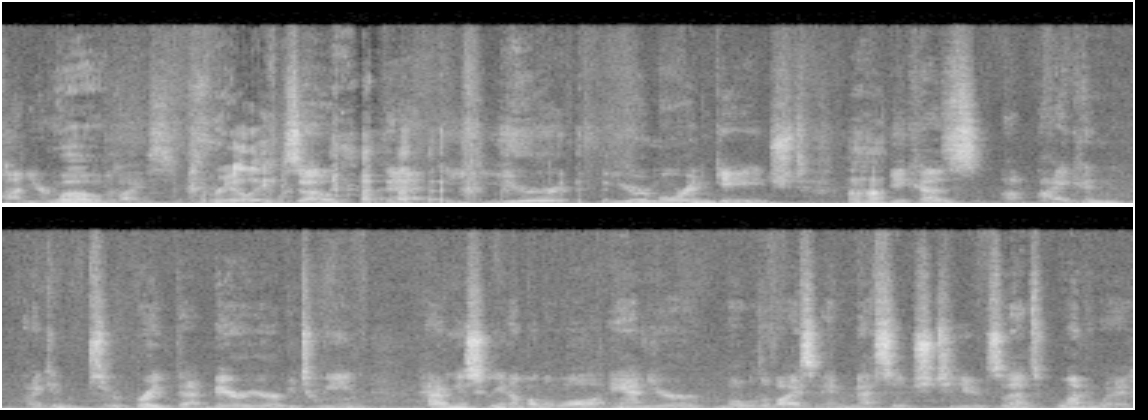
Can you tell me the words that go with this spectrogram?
on your Whoa. mobile device Really? so that you're you're more engaged Uh-huh. because I I can I can sort of break that barrier between having a screen up on the wall and your mobile device and message to you. So that's one way.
